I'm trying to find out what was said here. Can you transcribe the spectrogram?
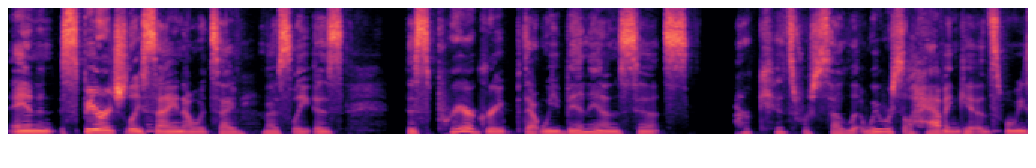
and spiritually sane, I would say mostly, is this prayer group that we've been in since our kids were so li- we were still having kids when we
